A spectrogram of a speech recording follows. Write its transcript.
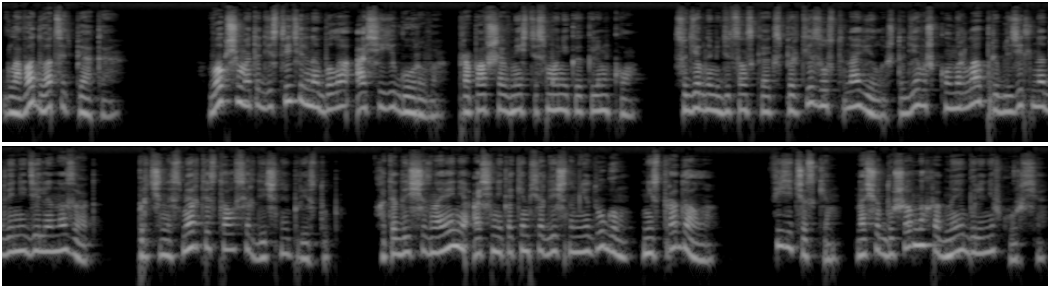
Глава 25. В общем, это действительно была Ася Егорова, пропавшая вместе с Моникой Климко. Судебно-медицинская экспертиза установила, что девушка умерла приблизительно две недели назад. Причиной смерти стал сердечный приступ. Хотя до исчезновения Ася никаким сердечным недугом не страдала. Физическим, насчет душевных родные были не в курсе.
